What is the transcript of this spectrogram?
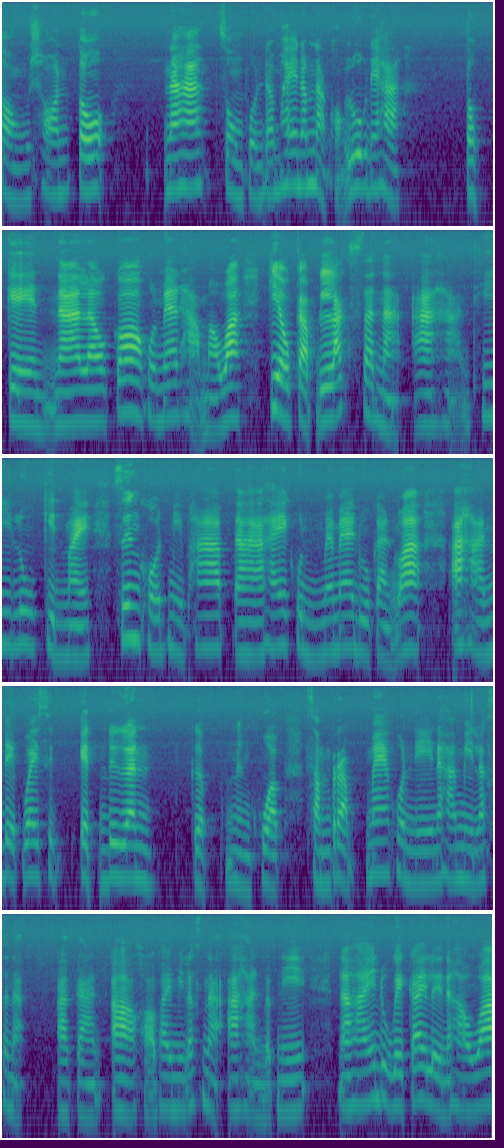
2 ช้อนโต๊ะนะคะ ส่งผลทำให้น้ำหนักของลูกเนี่ยค่ะ ตกเกณฑ์นะแล้วก็คุณแม่ถามมาว่าเกี่ยวกับลักษณะอาหารที่ลูกกินไหม ซึ่งโค้ดมีภาพนะคะให้คุณแม่ ๆ ดูกันว่า อาหารเด็กวัย 11 เดือนเกือบ 1 ขวบสำหรับแม่คนนี้นะคะมีลักษณะอาการอาขออภัยมีลักษณะอาหารแบบนี้นะคะให้ดูใกล้ ๆ เลยนะคะว่า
